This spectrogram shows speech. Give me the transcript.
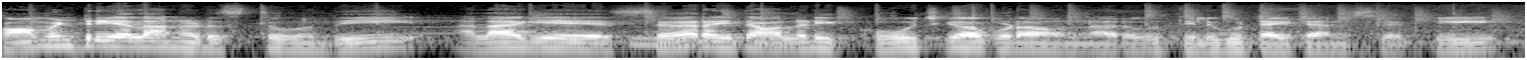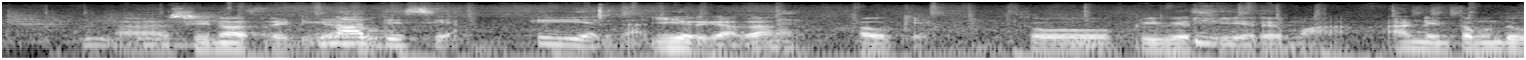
కామెంటరీ ఎలా నడుస్తుంది అలాగే సార్ అయితే ఆల్రెడీ కోచ్గా కూడా ఉన్నారు తెలుగు టైటాన్స్లకి శ్రీనివాస్ రెడ్డి గారు. ఇయర్ కాదు. ఓకే సో ప్రీవియస్ ఇయర్ మా అండ్ ఇంతకుముందు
